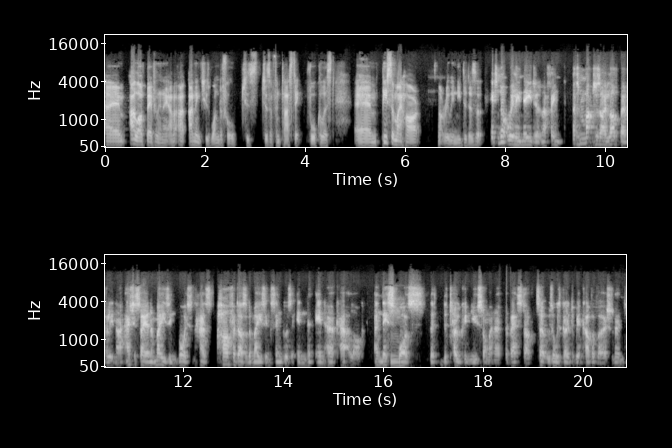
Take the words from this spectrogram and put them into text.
Um, I love Beverly Knight. I, I, I think she's wonderful. She's she's a fantastic vocalist. Um, Piece of my heart. Not really needed, is it? It's not really needed, and I think as much as I love Beverly Knight, as you say, an amazing voice and has half a dozen amazing singles in in her catalogue. And this Mm. was the, the token new song on her best of, so it was always going to be a cover version, and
